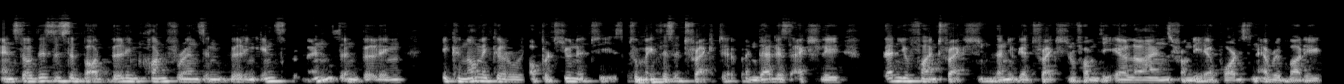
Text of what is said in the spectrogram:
And so this is about building confidence and building instruments and building economical opportunities to make this attractive. And that is actually, then you find traction. Then you get traction from the airlines, from the airports, and everybody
